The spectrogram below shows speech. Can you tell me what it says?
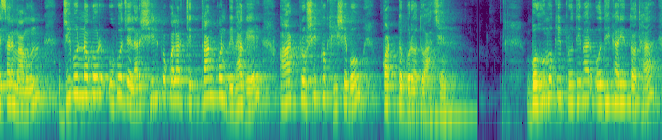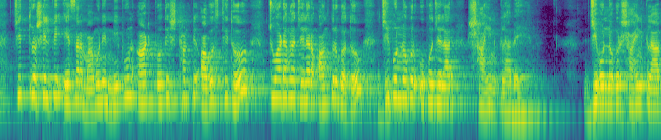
এস আর মামুন জীবননগর উপজেলার শিল্পকলার চিত্রাঙ্কন বিভাগের আর্ট প্রশিক্ষক হিসেবেও কর্তব্যরত আছেন। বহুমুখী প্রতিভার অধিকারী তথা চিত্রশিল্পী এস আর মামুনের নিপুণ আর্ট প্রতিষ্ঠানটি অবস্থিত চুয়াডাঙ্গা জেলার অন্তর্গত জীবননগর উপজেলার শাহিন ক্লাবে। জীবননগর শাহিন ক্লাব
